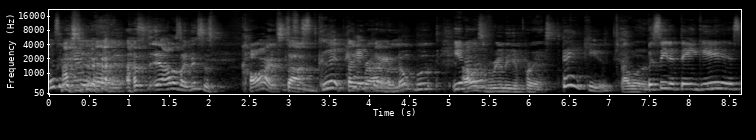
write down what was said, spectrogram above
Wasn't I still have it. I, I, was like, this is card stock. good paper. paper out of a notebook. You know? I was really impressed. Thank you. I was. But see, the thing is,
